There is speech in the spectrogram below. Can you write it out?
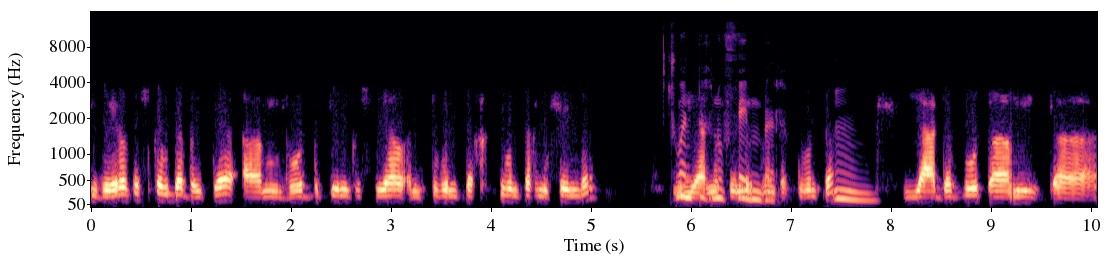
die wêreld is koud daar buite um, word bekend gestel in 20 20 November 20 November 20. Mm. ja dit word um uh,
